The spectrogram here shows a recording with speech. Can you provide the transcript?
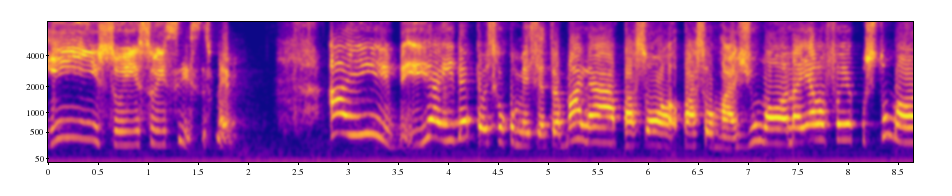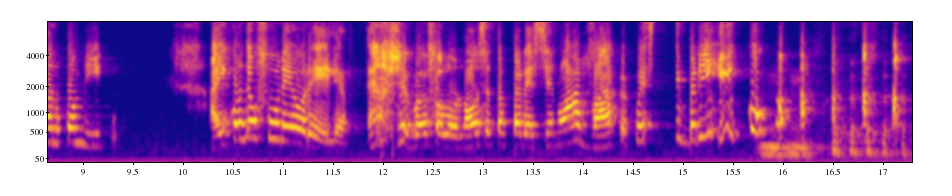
Isso, isso, isso, isso, isso mesmo. Aí, e aí depois que eu comecei a trabalhar, passou, passou mais de um ano, aí ela foi acostumando comigo. Aí quando eu furei a orelha, ela chegou e falou, nossa, você tá parecendo uma vaca com esse brinco. Uhum.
